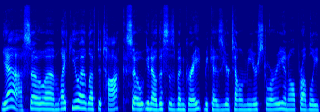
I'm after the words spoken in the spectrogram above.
Yeah. So, um, like you, I love to talk. So, you know, this has been great because you're telling me your story, and I'll probably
